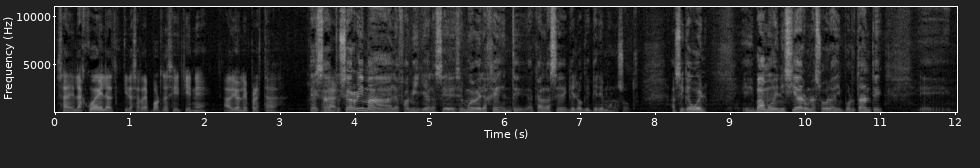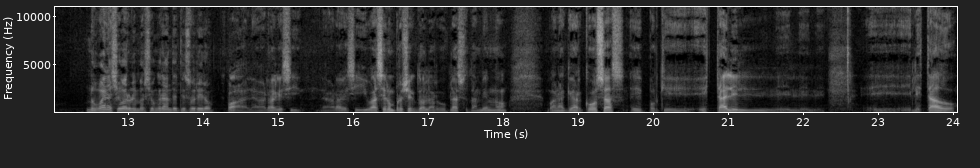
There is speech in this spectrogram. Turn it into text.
sale de la escuela, quiere hacer deportes y tiene, a Dios le presta Exacto, se arrima a la familia a la sede, se mueve la gente acá en la sede, que es lo que queremos nosotros. Así que bueno, eh, vamos a iniciar unas obras importantes. Eh, ¿Nos van a llevar una inversión grande, tesorero? la verdad que sí, la verdad que sí. Y va a ser un proyecto a largo plazo también, ¿no? Van a quedar cosas, eh, porque está el, el, el, estado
